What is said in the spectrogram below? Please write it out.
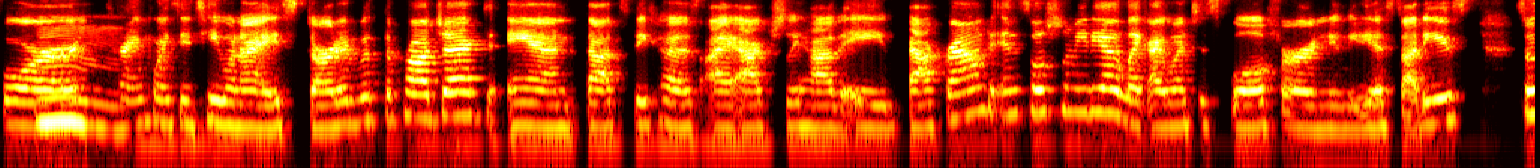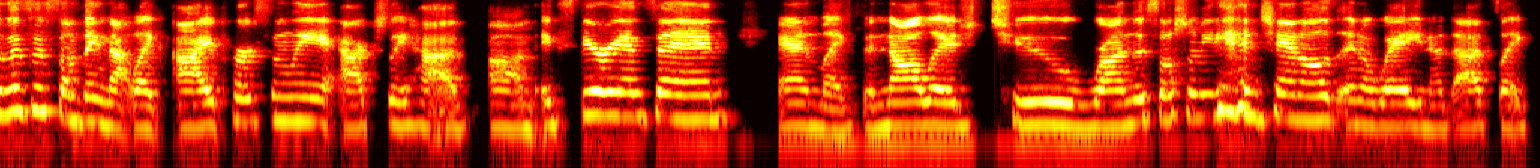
for mm. Turning Point CT when I started with the project, and that's because I actually have a background in social media. Like I went to school for new media studies, so this is something that like I personally actually have um, experience in and like the knowledge to run the social media channels in a way you know that's like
